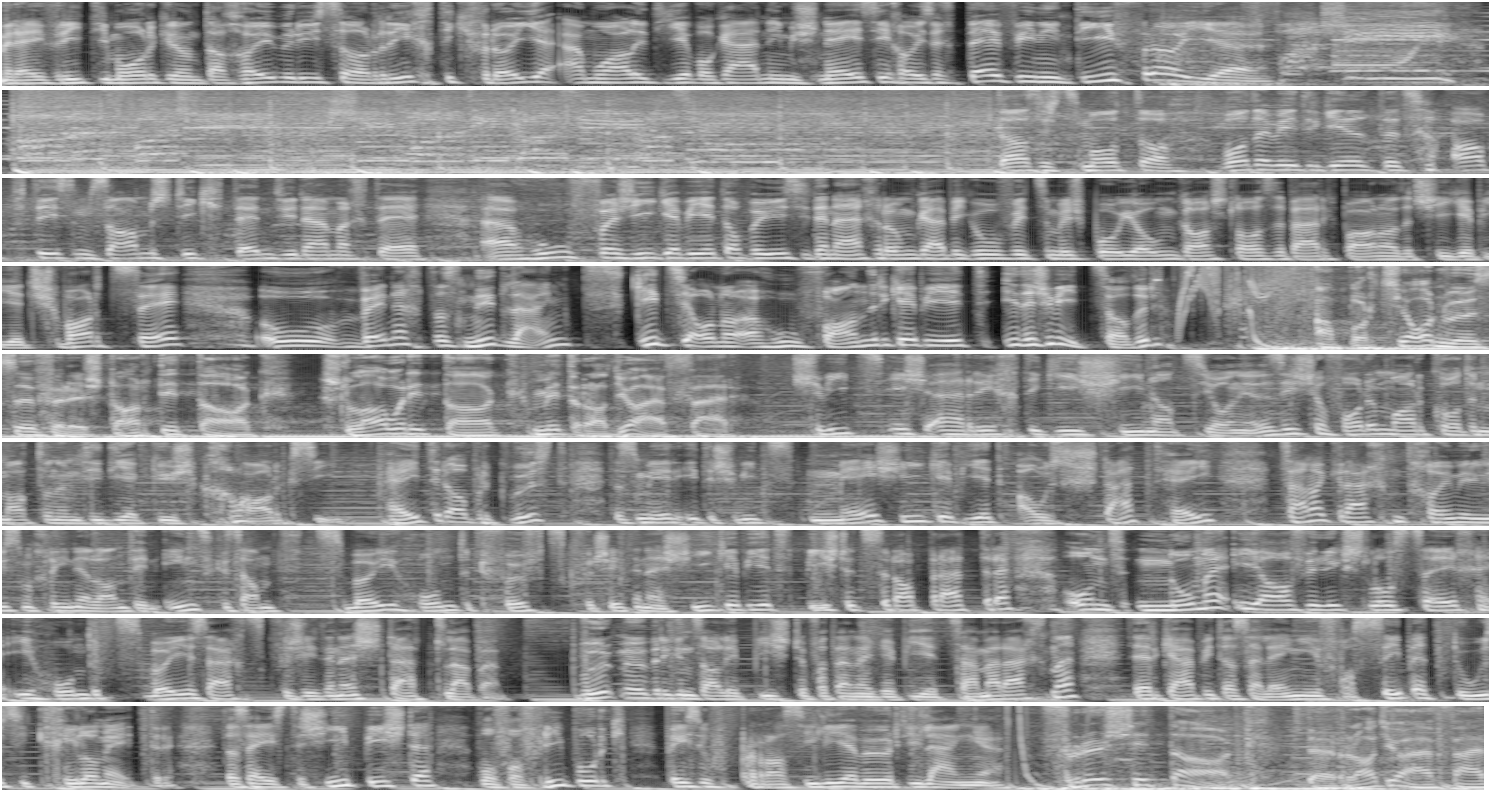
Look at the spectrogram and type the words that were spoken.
Wir haben Freitagmorgen und da können wir uns so richtig freuen. Auch alle die, die gerne im Schnee sind, können sich definitiv freuen. Ski, Das ist das Motto, das dann wieder gilt ab diesem Samstag. Dann wie nämlich der ein Haufen Skigebiete bei uns in der näheren Umgebung auf, wie zum Beispiel Jon Gastlosenbergbahn oder das Skigebiet Schwarzsee. Und wenn euch das nicht lenkt, gibt es ja auch noch einen Haufen andere Gebiete in der Schweiz, oder? Eine Portion Wissen für einen starken Tag. Schlauere Tag mit Radio FR. Die Schweiz ist eine richtige Skination. Das ist schon vor dem Marco oder Matt und Didier Güsch klar gewesen. Habt ihr aber gewusst, dass wir in der Schweiz mehr Skigebiete als Städte haben? Zusammengerechnet können wir in unserem kleinen Land in insgesamt 250 verschiedenen Skigebieten die abbrettern und nur in Anführungsschlusszeichen in 162 verschiedenen Städten leben. Würde man übrigens alle Pisten von diesen Gebieten zusammenrechnen, dann ergebe das eine Länge von 7000 km. Das heisst, eine Skipiste, die von Freiburg bis auf Brasilien würde längen. Frische Tag, der Radio FR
